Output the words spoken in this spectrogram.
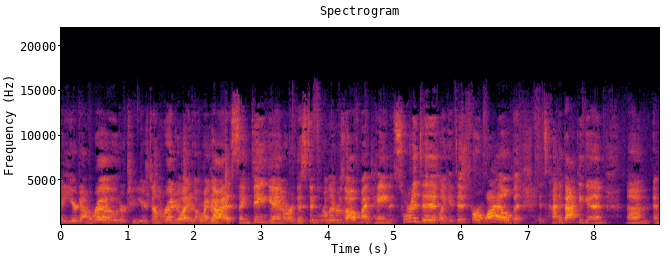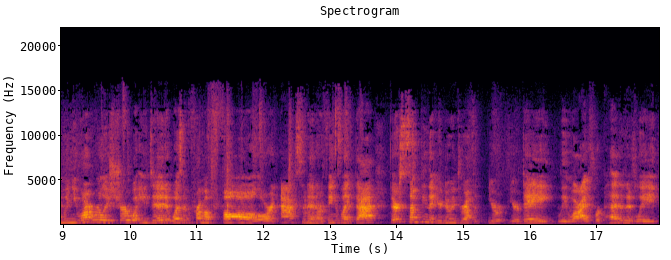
a year down the road or two years down the road you're like oh my god it's the same thing again or this didn't really resolve my pain. It sort of did like it did for a while but it's kind of back again um, and when you aren't really sure what you did, it wasn't from a fall or an accident or things like that. There's something that you're doing throughout the, your your daily life, repetitively,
